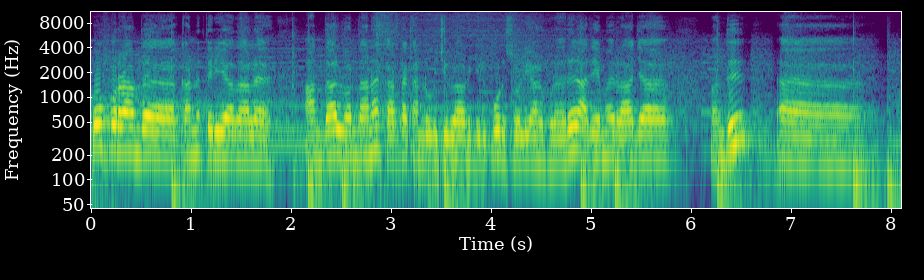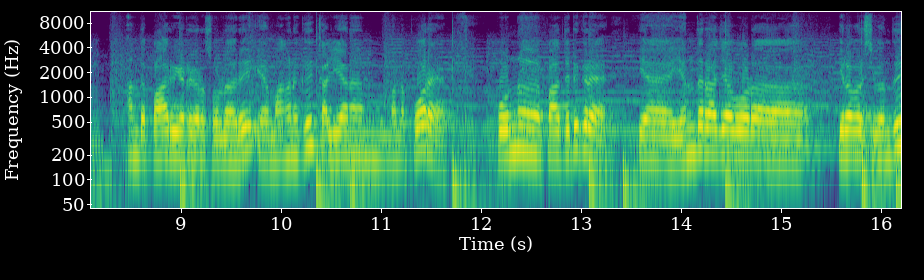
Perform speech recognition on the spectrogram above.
கூப்பிட்ற அந்த கண்ணு தெரியாதால. அந்த ஆள் வந்தானா கரெக்டாக கண்டுபிடிச்சிடுவா அப்படின்னு சொல்லி போட்டு சொல்லி அனுப்புகிறாரு அதே மாதிரி ராஜா வந்து அந்த பார்வையற்ற சொல்கிறாரு என் மகனுக்கு கல்யாணம் பண்ண போகிற பொண்ணு பார்த்துட்டு இருக்கிற எந்த ராஜாவோட இளவரசி வந்து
